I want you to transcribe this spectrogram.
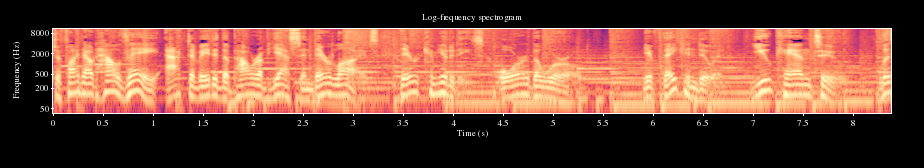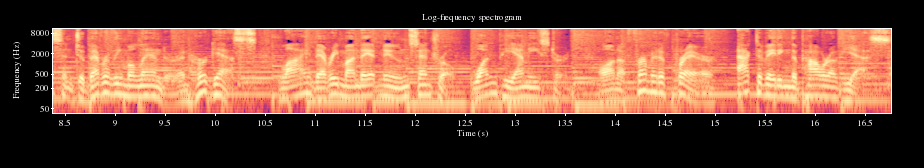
to find out how they activated the power of yes in their lives, their communities, or the world. If they can do it, you can too. Listen to Beverly Molander and her guests live every Monday at noon Central, 1 p.m. Eastern on Affirmative Prayer, Activating the Power of Yes,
